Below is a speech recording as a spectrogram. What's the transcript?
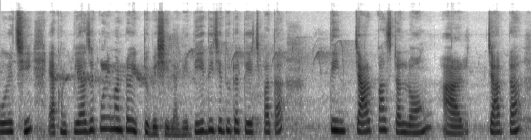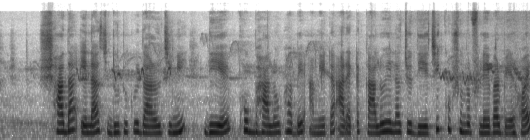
করেছি। এখন পেঁয়াজের পরিমাণটাও একটু বেশি লাগে। দিয়ে দিয়েছি দুটো তেজপাতা, তিন, চার, পাঁচটা লং আর চারটা সাদা এলাচ, দু টুকরো দারুচিনি দিয়ে খুব ভালোভাবে আমি এটা আর একটা কালো এলাচও দিয়েছি। খুব সুন্দর ফ্লেভার বের হয়।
